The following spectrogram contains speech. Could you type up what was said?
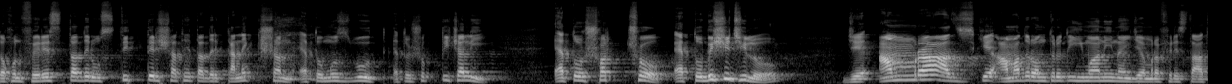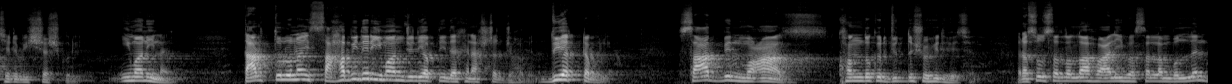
তখন ফেরেস্তাদের অস্তিত্বের সাথে তাদের কানেকশন এত মজবুত, এত শক্তিশালী, এত স্বচ্ছ, এত বেশি ছিল যে আমরা আজকে আমাদের অন্তরতে ইমানই নাই যে আমরা ফেরেস্তা আছে এটা বিশ্বাস করি। ইমানই নাই। তার তুলনায় সাহাবিদের ইমান যদি আপনি দেখেন, আশ্চর্য হবেন। দুই একটা বলি। সাদ বিন মোয়াজ খন্দকের যুদ্ধে শহীদ হয়েছেন। রাসুল সাল্লাহ আলী ওয়াসাল্লাম বললেন,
